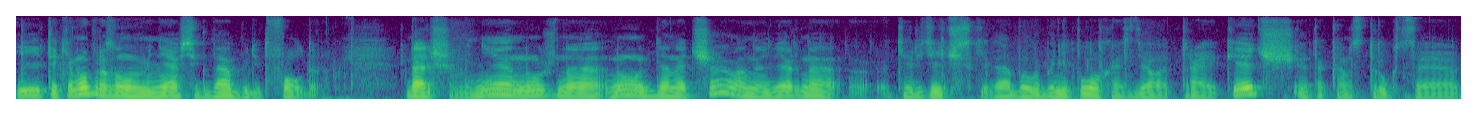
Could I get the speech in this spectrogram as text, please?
И таким образом у меня всегда будет фолдер. Дальше, мне нужно, ну, для начала, наверное, теоретически, да, было бы неплохо сделать try-catch. Эта конструкция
